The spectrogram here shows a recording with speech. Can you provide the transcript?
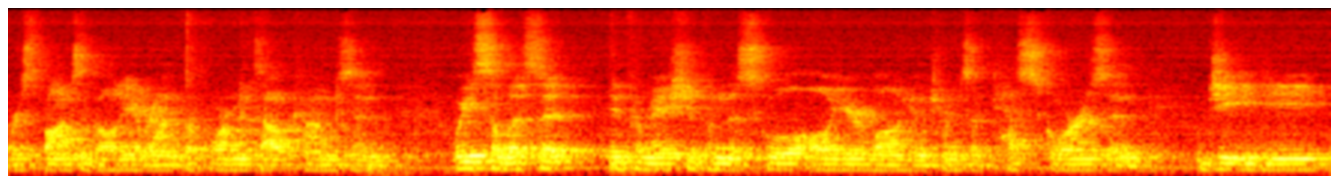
responsibility around performance outcomes, and we solicit information from the school all year long in terms of test scores and GED,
